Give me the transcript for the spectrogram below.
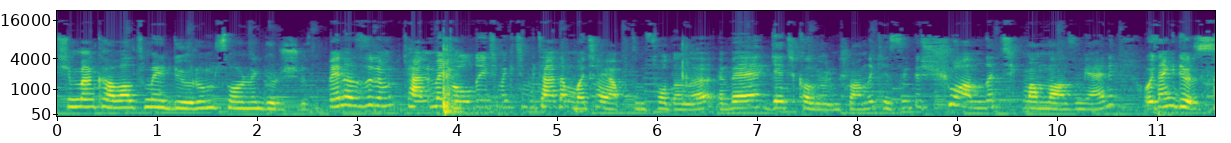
Şimdi ben kahvaltımı ediyorum. Sonra görüşürüz. Ben hazırım. Kendime yolda içmek için bir tane de maça yaptım sodalı. Ve geç kalıyorum şu anda. Kesinlikle şu anda çıkmam lazım yani. O yüzden gidiyoruz.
